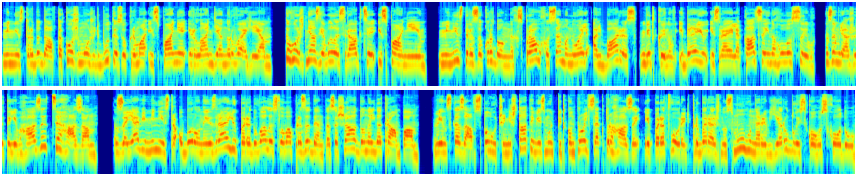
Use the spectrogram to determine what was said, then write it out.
Міністр додав, також можуть бути, зокрема, Іспанія, Ірландія, Норвегія. Того ж дня з'явилась реакція Іспанії. Міністр закордонних справ Хосе Мануель Альбарес відкинув ідею Ізраїля Каца і наголосив: земля жителів Гази це Газа. Заяві міністра оборони Ізраїлю передували слова президента США Дональда Трампа. Він сказав, Сполучені Штати візьмуть під контроль сектор Гази і перетворять прибережну смугу на рив'єру близького сходу.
